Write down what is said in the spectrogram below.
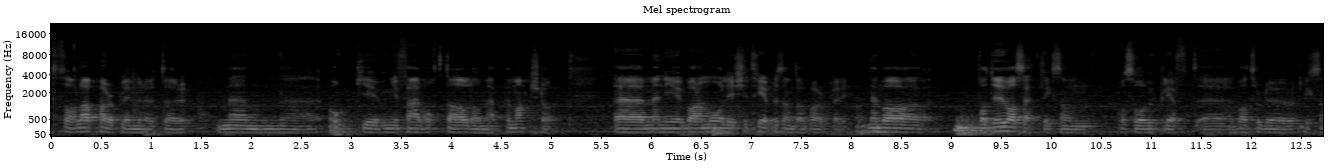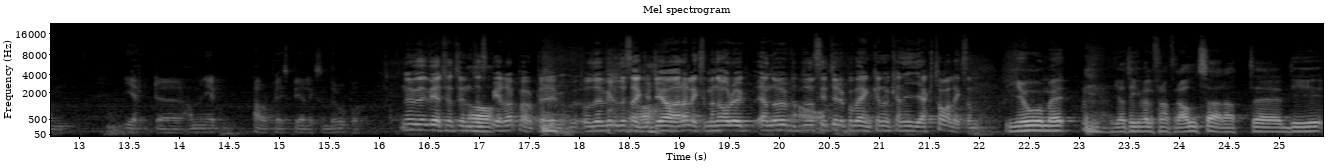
totala powerplay-minuter men, eh, och ungefär 8 av dem är per match då. Eh, men ni är bara mål i 23 procent av powerplay. Men vad, vad du har sett liksom, och så upplevt, vad tror du liksom, ert, ert powerplay-spel liksom beror på? Nu vet jag att du inte ja. spelar powerplay och det vill du säkert ja. göra liksom, men har du ändå, ja. då sitter du på bänken och kan iaktta liksom. Jo, men jag tycker väl framförallt så här att eh, det är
